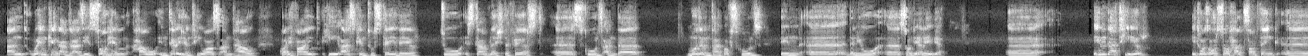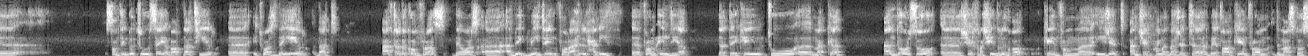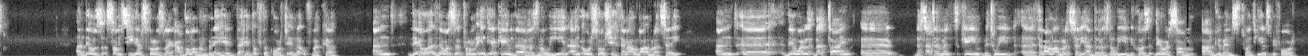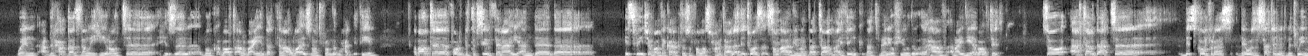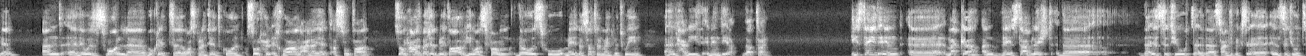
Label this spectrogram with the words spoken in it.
And when King Abdulaziz saw him, how intelligent he was and how qualified, he asked him to stay there to establish the first uh, schools and the modern type of schools in uh, the new uh, Saudi Arabia. Uh, in that year, it was also had something uh, something good to say about that year. Uh, it was the year that after the conference there was a, a big meeting for Ahl al-Hadith from India that they came to uh, Mecca. And also uh, Sheikh Rashid Rida came from uh, Egypt. And Sheikh Muhammad Bahjat al-Baytar came from Damascus. And there was some senior scholars like Abdullah bin Bulayhid, the head of the court in, of Mecca, and there, there was from India came the Ghaznawiyin and also Sheikh Thana'ullah Amritsari. And uh, they were that time uh, the settlement came between uh, Thana'ullah Amritsari and the Ghaznawiyin because there were some arguments 20 years before when Abdul Haq Ghaznawi he wrote uh, his uh, book about Arba'in that Thana'ullah is not from the Muhaddithin about uh, for the Tafsir Thana'i and uh, the his speech about the characters of Allah subhanahu wa ta'ala. It was some argument that time. I think that many of you have an idea about it. So after that, uh, this conference, there was a settlement between them, and uh, there was a small uh, booklet uh, was printed called Sulh al-Ikhwan ala Yad al-Sultan. So Muhammad Majid Bitar, he was from those who made the settlement between In India that time. He stayed in uh, Mecca and they established the the institute, the scientific uh, institute,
